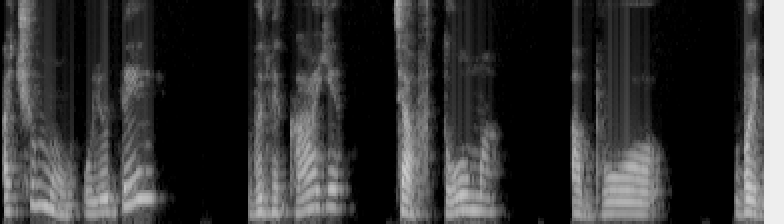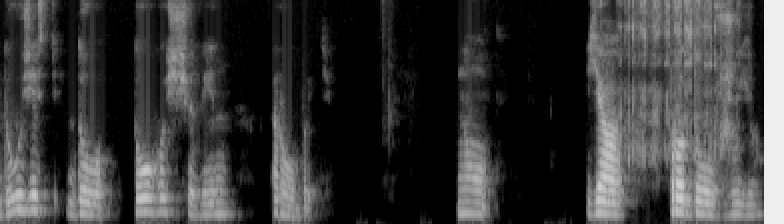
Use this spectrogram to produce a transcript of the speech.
А чому у людей виникає ця втома або байдужість до того, що він робить? Ну, я продовжую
